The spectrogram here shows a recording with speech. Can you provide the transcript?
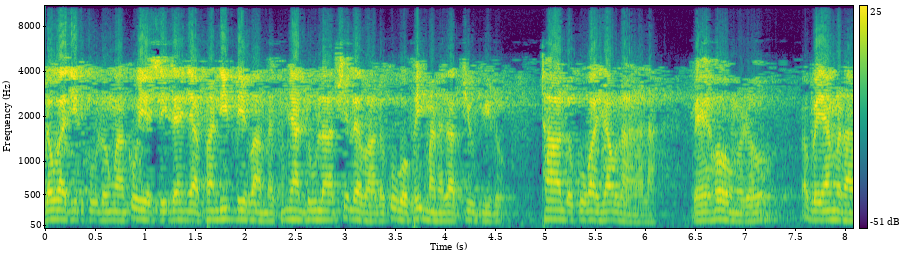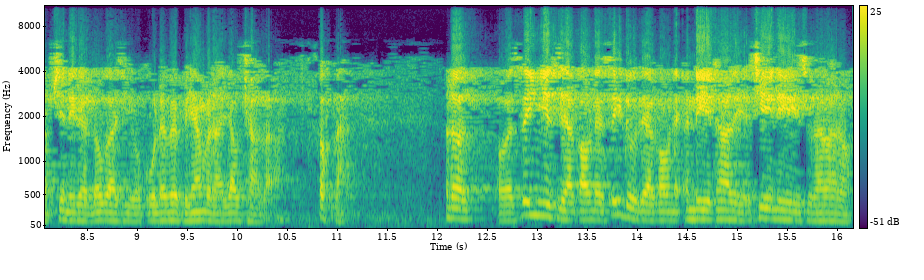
လောကကြီးတစ်ခုလုံးကကိုယ့်ရဲ့စိတ်တိုင်းကြဖန်တီးပေးပါမယ်ခင်ဗျလူလာဖြစ်လဲပါလို့ကိုယ့်ကိုဖိတ်မှန်တကပြုတ်ပြီးလို့ထားလို့ကိုကရောက်လာတာလားဘယ်ဟုတ်မလို့ဗျယံမရာဖြစ်နေတဲ့လောကကြီးကိုကိုလည်းပဲဗျယံမရာရောက်ချလာဟုတ်လားအဲ့တော့ဟိုစိတ်ညစ်စရာကောင်းတဲ့စိတ်တို့စရာကောင်းတဲ့အနေအထားတွေအခြေအနေတွေဆိုတာကတော့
